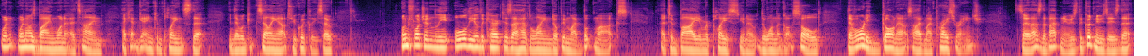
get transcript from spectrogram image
when when I was buying one at a time, I kept getting complaints that they were selling out too quickly. So unfortunately, all the other characters I had lined up in my bookmarks uh, to buy and replace, you know, the one that got sold, they've already gone outside my price range. So that's the bad news. The good news is that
